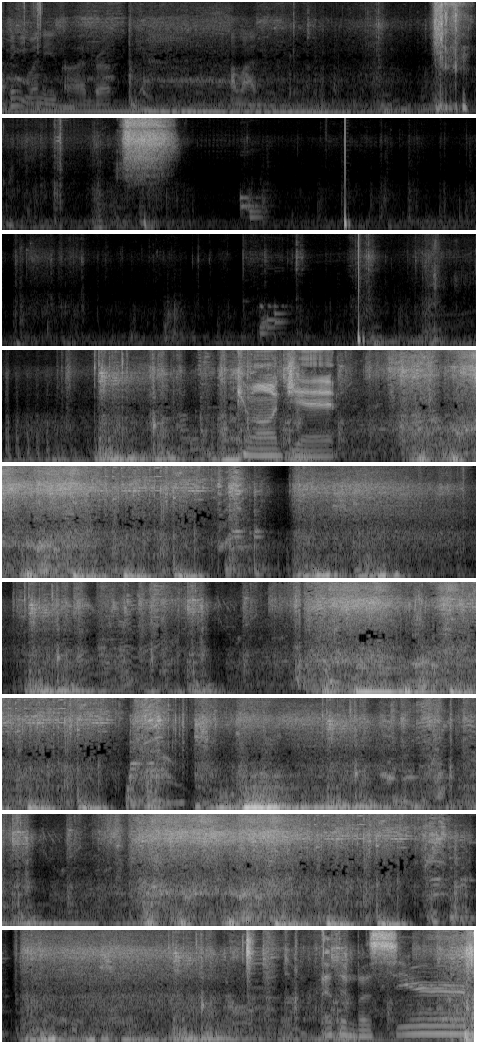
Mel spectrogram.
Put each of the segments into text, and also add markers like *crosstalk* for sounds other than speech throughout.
I think you went these. Alright, bro. I lied. Come on, Jet. Seared.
